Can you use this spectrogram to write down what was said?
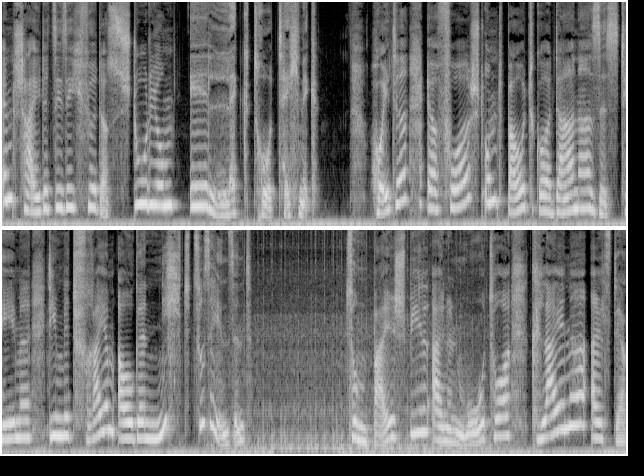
entscheidet sie sich für das Studium Elektrotechnik. Heute erforscht und baut Gordana Systeme, die mit freiem Auge nicht zu sehen sind. Zum Beispiel einen Motor kleiner als der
